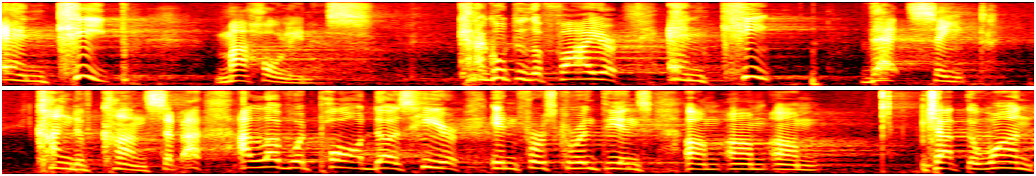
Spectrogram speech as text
and keep my holiness? Can I go through the fire and keep that saint kind of concept? I, I love what Paul does here in 1 Corinthians um, um, um, chapter 1,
